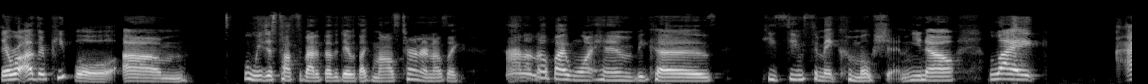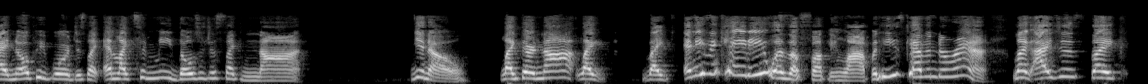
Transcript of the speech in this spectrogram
there were other people, um, who we just talked about it the other day with like Miles Turner. And I was like, I don't know if I want him because he seems to make commotion, you know, like I know people are just like, and like to me, those are just like not, you know, like they're not like, like, and even KD was a fucking lot, but he's Kevin Durant. Like, I just like,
